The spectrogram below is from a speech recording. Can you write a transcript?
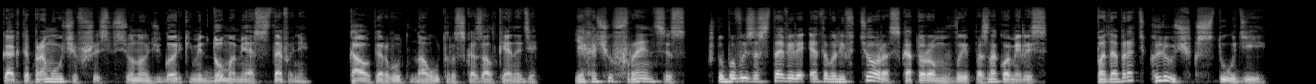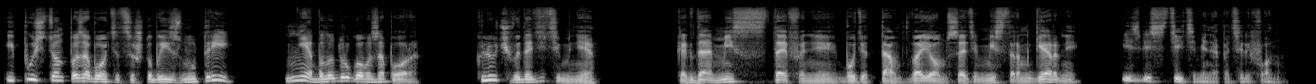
Как-то промучившись всю ночь горькими думами о Стефани, Каупервуд наутро сказал Кеннеди, «Я хочу, Фрэнсис, чтобы вы заставили этого лифтера, с которым вы познакомились, подобрать ключ к студии, и пусть он позаботится, чтобы изнутри не было другого запора. Ключ вы дадите мне. когда мисс Стефани будет там вдвоем с этим мистером Герни, известите меня по телефону.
